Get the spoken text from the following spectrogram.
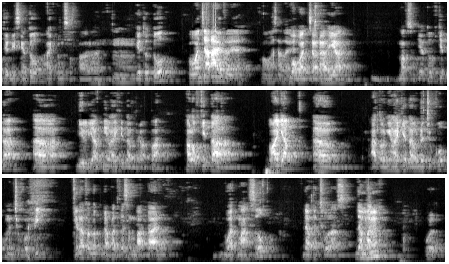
jenisnya tuh icon sekarang Hmm. gitu tuh Wawancara itu ya. Kalau nggak salah ya. wawancara ya maksudnya tuh kita eh, dilihat nilai kita berapa kalau kita layak eh, atau nilai kita udah cukup mencukupi kita tetap dapat kesempatan buat masuk dapat culas dapat ul-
